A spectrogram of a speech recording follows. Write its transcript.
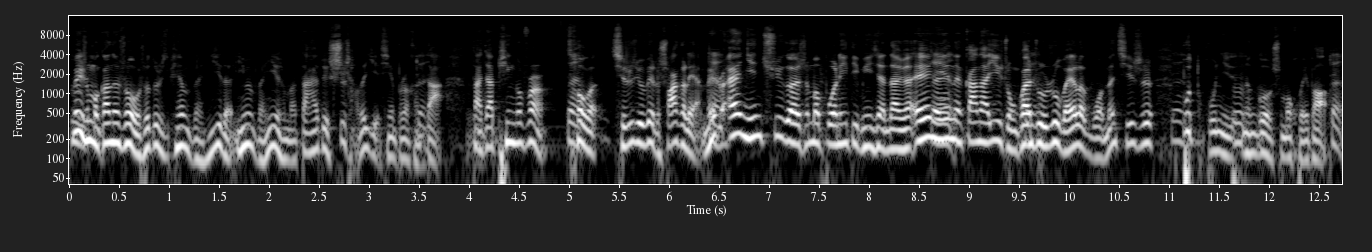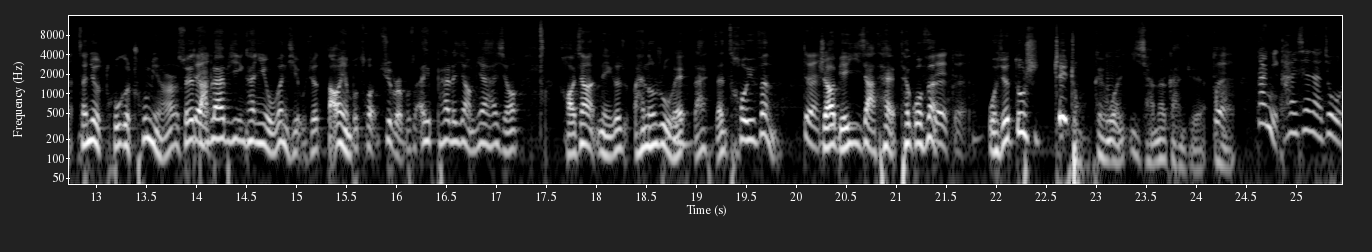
为什么我刚才说我说都是偏文艺的？因为文艺什么，大家对市场的野心不是很大，大家拼个缝儿凑个，其实就为了刷个脸。没准对。哎，您去个什么柏林地平线单元，哎，您那戛纳一种关注入围了，我们其实不图你能够什么回报，咱就图个出名儿。所以 WIP 你看你有问题，我觉得导演不错，剧本不错，哎，拍的样片还行，好像哪个还能入围，来咱凑一份子，只要别溢价太太过分。对对。我觉得都是这种给我以前的感觉。对。啊，但你看现在就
